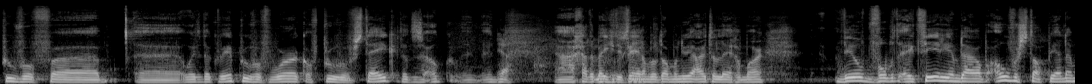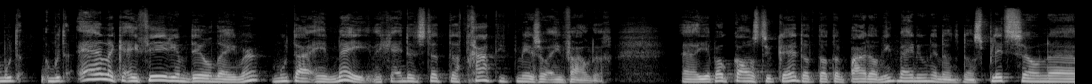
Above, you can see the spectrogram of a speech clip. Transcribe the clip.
proof of, eh, eh, hoe heet het ook weer? Proof of work of proof of stake. Dat is ook een, een- Ja. ja. gaat een beetje te ver om dat allemaal nu uit te leggen. Maar wil bijvoorbeeld Ethereum daarop overstappen, ja, dan moet, moet elke Ethereum-deelnemer moet daarin mee. Weet je? En dus dat, dat gaat niet meer zo eenvoudig. Eh, je hebt ook kans natuurlijk hè, dat, dat een paar dan niet meedoen. En dan, dan eh,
